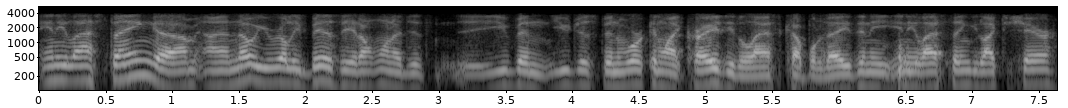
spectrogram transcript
any last thing? I, I know you're really busy. I don't want to just you've been you just been working like crazy the last couple of days. Any any last thing you'd like to share?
